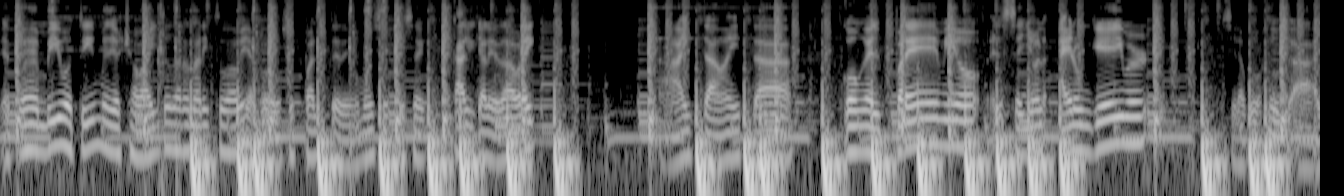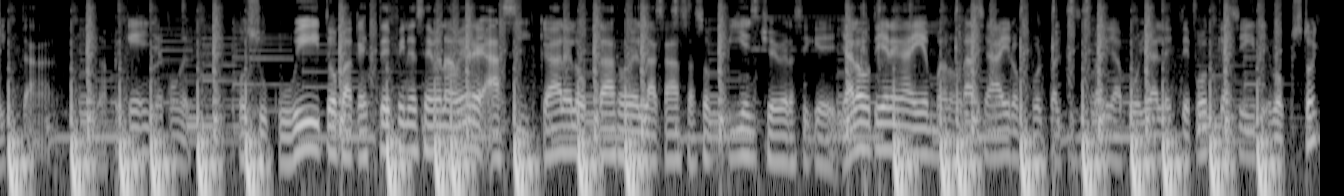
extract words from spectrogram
Esto es en vivo, estoy medio chavadito de la nariz todavía, pero eso es parte de, ver si esto se le da break. Ahí está, ahí está. Con el premio, el señor Iron Gamer. Si la puedo usar, ahí está. Una pequeña con el con su cubito para que este fin de semana mire así cale los carros en la casa. Son bien chéveres. Así que ya lo tienen ahí, hermano. Gracias, Iron, por participar y apoyarle este podcast y de Vox Talk.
